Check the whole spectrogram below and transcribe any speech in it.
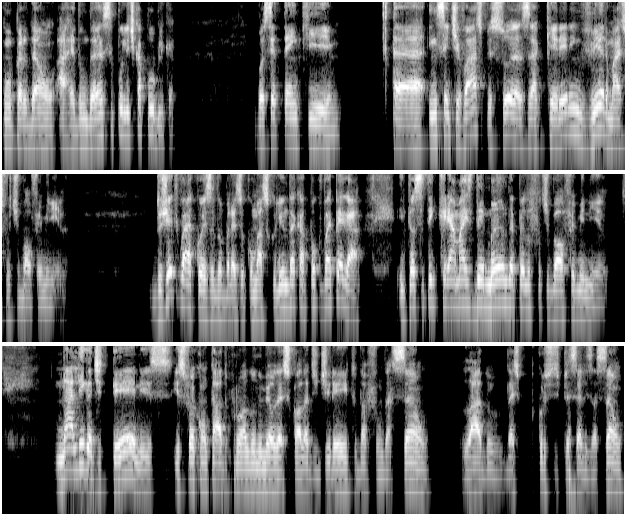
com perdão a redundância, política pública. Você tem que é, incentivar as pessoas a quererem ver mais futebol feminino. Do jeito que vai a coisa no Brasil com o masculino, daqui a pouco vai pegar. Então você tem que criar mais demanda pelo futebol feminino. Na liga de tênis, isso foi contado por um aluno meu da escola de direito da fundação, lá do da curso de especialização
